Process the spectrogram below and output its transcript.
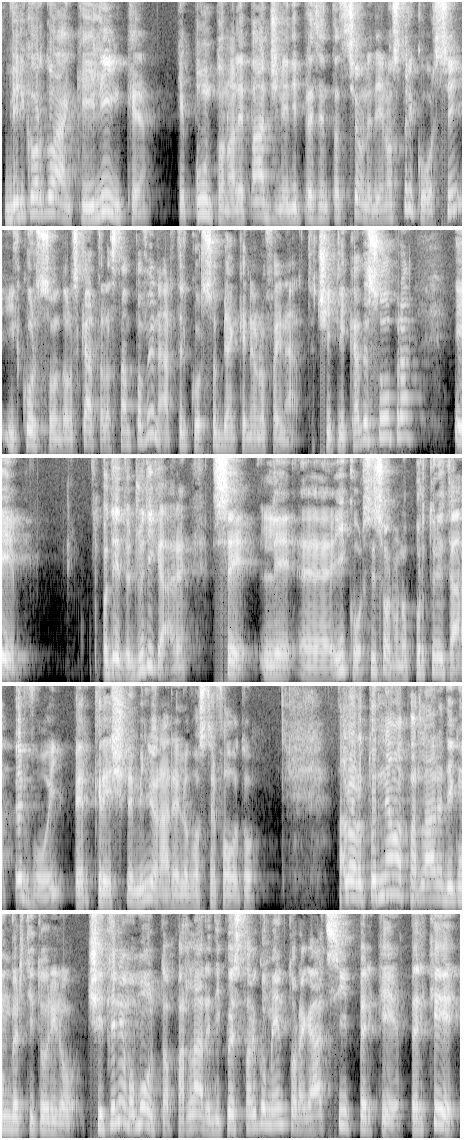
vi ricordo anche i link che puntano alle pagine di presentazione dei nostri corsi, il corso dallo scatto alla stampa fine art e il corso bianco e nero fine art. Ci cliccate sopra e potete giudicare se le, eh, i corsi sono un'opportunità per voi per crescere e migliorare le vostre foto. Allora, torniamo a parlare dei convertitori RAW. Ci tenevo molto a parlare di questo argomento, ragazzi, perché? Perché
